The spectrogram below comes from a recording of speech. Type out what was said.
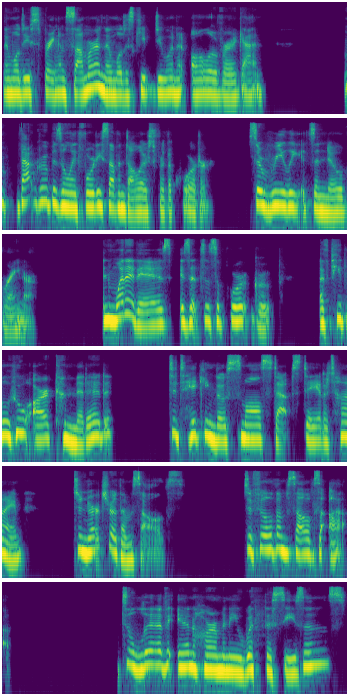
Then we'll do spring and summer, and then we'll just keep doing it all over again. Mm, that group is only $47 for the quarter. So, really, it's a no brainer. And what it is, is it's a support group of people who are committed to taking those small steps day at a time to nurture themselves, to fill themselves up, to live in harmony with the seasons.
